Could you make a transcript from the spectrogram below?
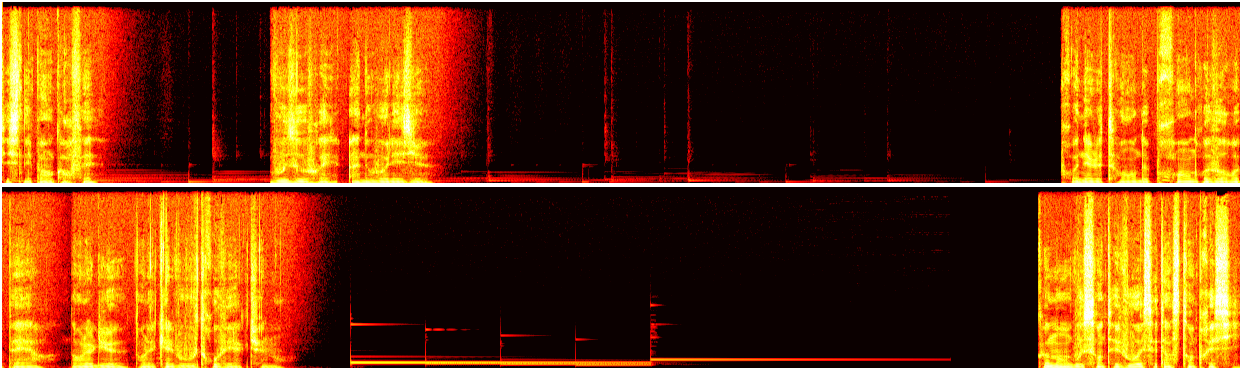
Si ce n'est pas encore fait, vous ouvrez à nouveau les yeux. Prenez le temps de prendre vos repères dans le lieu dans lequel vous vous trouvez actuellement. Comment vous sentez-vous à cet instant précis?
